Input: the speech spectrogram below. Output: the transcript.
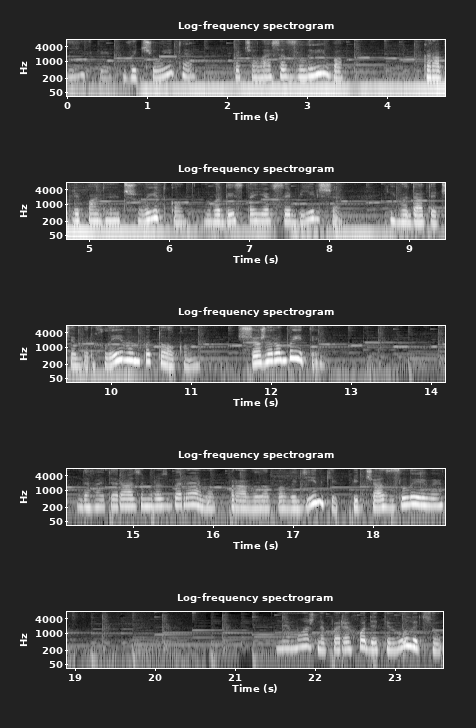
Дітки, ви чуєте? Почалася злива. Краплі падають швидко, води стає все більше, і вода тече бурхливим потоком. Що ж робити? Давайте разом розберемо правила поведінки під час зливи. Не можна переходити вулицю,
